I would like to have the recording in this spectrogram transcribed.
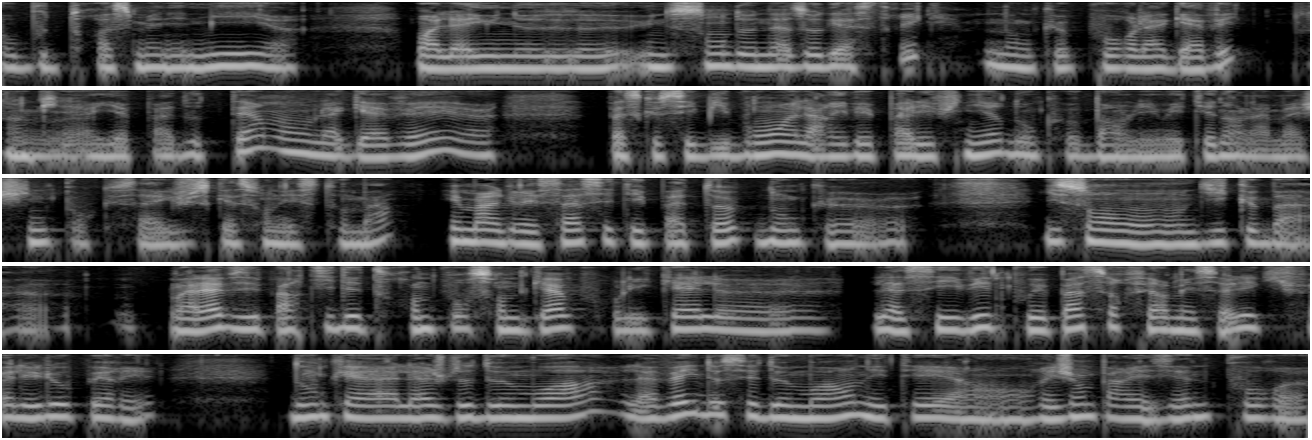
au bout de trois semaines et demie, bon, elle a eu une, une sonde nasogastrique donc euh, pour la gaver, Ok. il n'y a pas d'autre terme, on la gavait euh, parce que ses biberons elle n'arrivait pas à les finir donc euh, bah, on les mettait dans la machine pour que ça aille jusqu'à son estomac et malgré ça c'était pas top donc euh, ils sont on dit que bah voilà, elle faisait partie des 30% de cas pour lesquels euh, la CIV ne pouvait pas se refermer seule et qu'il fallait l'opérer. Donc à l'âge de deux mois, la veille de ces deux mois, on était en région parisienne pour euh,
